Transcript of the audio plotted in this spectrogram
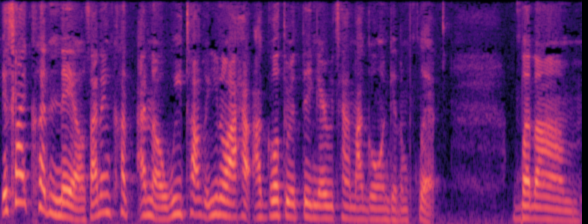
It's like cutting nails. I didn't cut. I know we talk. You know, I, I go through a thing every time I go and get them clipped. But um,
